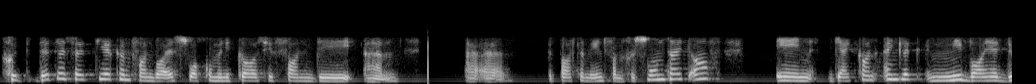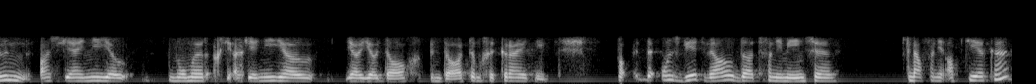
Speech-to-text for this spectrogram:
Goed, dit is 'n teken van baie swak kommunikasie van die ehm um, uh departement van gesondheid af en jy kan eintlik nie baie doen as jy nie jou nommer as jy nie jou jou jou dag en datum gekry het nie. Ons weet wel dat van die mense nou van die apteke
